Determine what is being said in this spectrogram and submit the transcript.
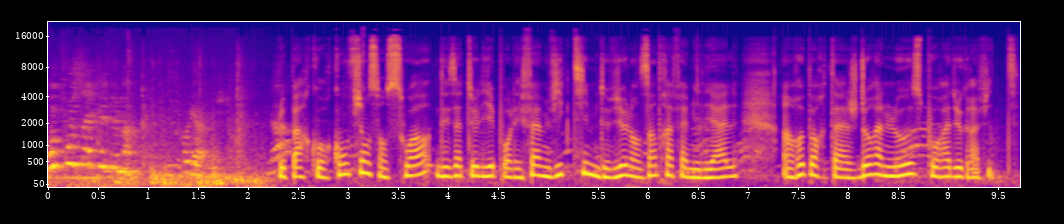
Repousse. Regarde. Le parcours Confiance en soi, des ateliers pour les femmes victimes de violences intrafamiliales, un reportage d'Oran Loz pour Radiographite.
